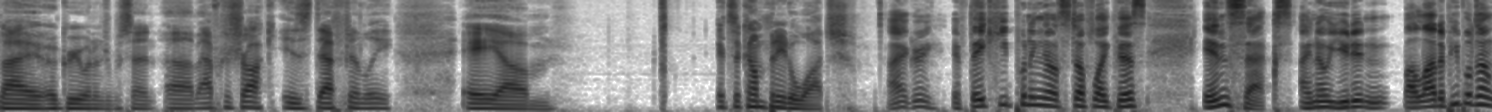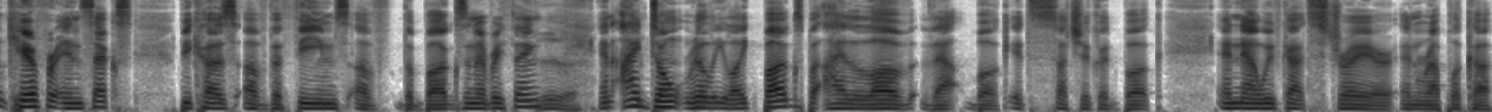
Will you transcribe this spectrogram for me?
I agree 100%. Um, Aftershock is definitely a um it's a company to watch. I agree. If they keep putting out stuff like this, insects, I know you didn't, a lot of people don't care for insects because of the themes of the bugs and everything. Ugh. And I don't really like bugs, but I love that book. It's such a good book. And now we've got Strayer and Replica.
